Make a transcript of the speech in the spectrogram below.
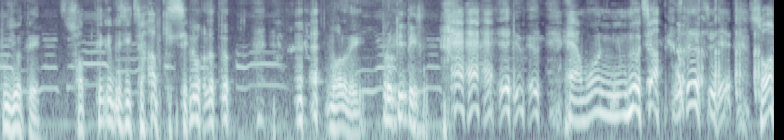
পুজোতে সব থেকে বেশি চাপ কিসের বলো তো? বলো দেখি। প্রকৃতির। এমন নিম্ন চাপ পড়েছে সব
